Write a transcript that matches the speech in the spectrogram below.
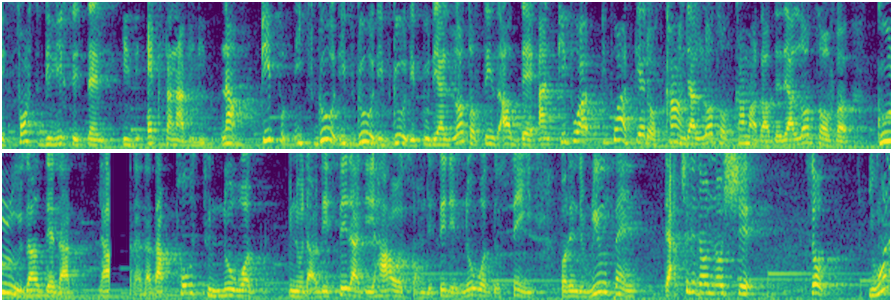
the first belief system is the external belief. Now, people, it's good, it's good, it's good, it's good. There are a lot of things out there, and people are people are scared of scam. There are lots of scammers out there. There are lots of uh, gurus out there that that, that are supposed to know what you know that they say that they are awesome. They say they know what they're saying, but in the real sense, they actually don't know shit. So you want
